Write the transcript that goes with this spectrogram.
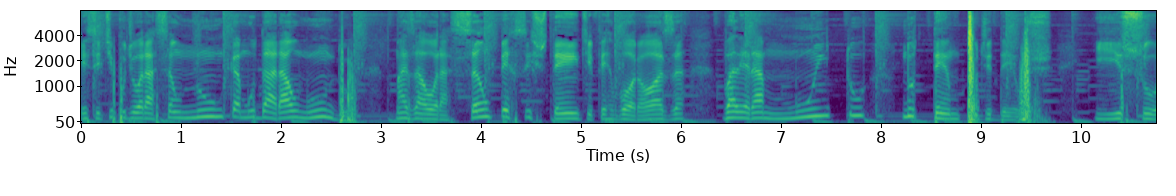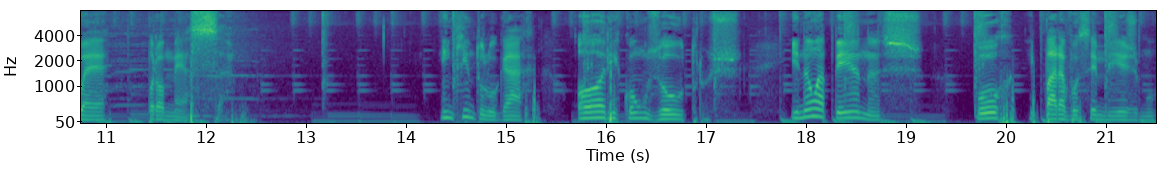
Esse tipo de oração nunca mudará o mundo, mas a oração persistente e fervorosa valerá muito no tempo de Deus. E isso é promessa. Em quinto lugar, ore com os outros e não apenas por e para você mesmo.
